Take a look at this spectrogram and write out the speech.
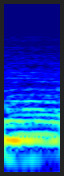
Mm-hmm.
